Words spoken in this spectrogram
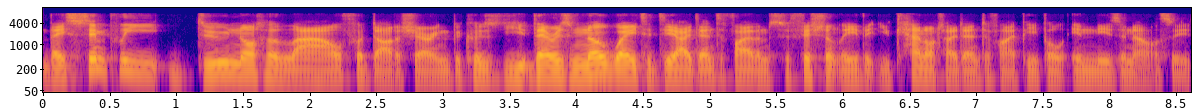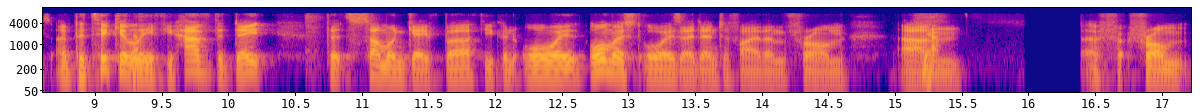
they simply do not allow for data sharing because you, there is no way to de-identify them sufficiently that you cannot identify people in these analyses. And particularly yeah. if you have the date that someone gave birth, you can always almost always identify them from um, uh, f- from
